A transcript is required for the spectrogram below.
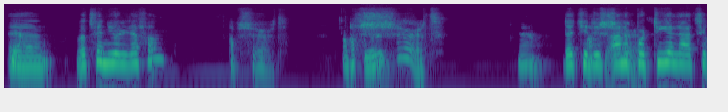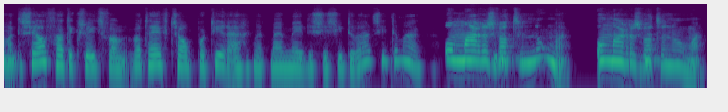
Ja. Eh, wat vinden jullie daarvan? Absurd. Absurd. Absurd. Ja. Dat je dus aan de portier laat zien. Want zelf had ik zoiets van: wat heeft zo'n portier eigenlijk met mijn medische situatie te maken? Om maar eens wat te noemen. Om maar eens wat te noemen.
